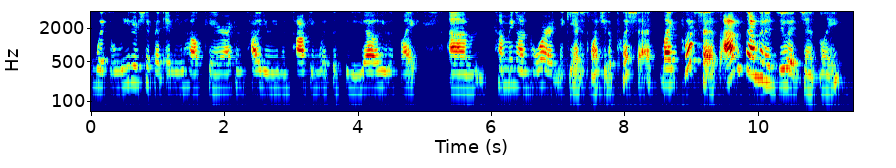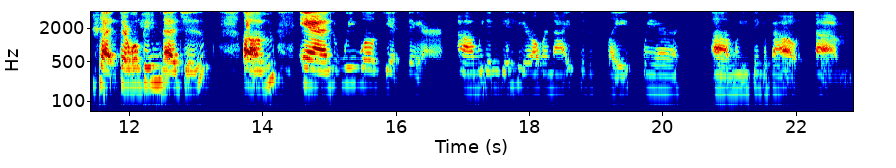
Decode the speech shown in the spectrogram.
with leadership at MU Healthcare, I can tell you, even talking with the CEO, he was like, um, coming on board, Nikki, I just want you to push us. Like, push us. Obviously, I'm going to do it gently, but there will be nudges um, and we will get there. Um, we didn't get here overnight to this place where, um, when you think about um,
